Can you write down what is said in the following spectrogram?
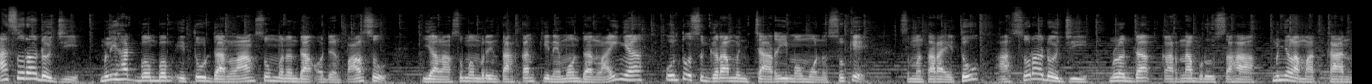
Asura Doji melihat bom-bom itu dan langsung menendang Oden palsu. Ia langsung memerintahkan Kinemon dan lainnya untuk segera mencari Momonosuke. Sementara itu, Asura Doji meledak karena berusaha menyelamatkan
